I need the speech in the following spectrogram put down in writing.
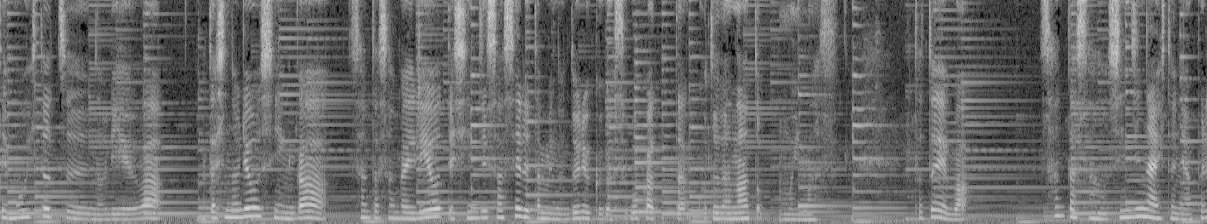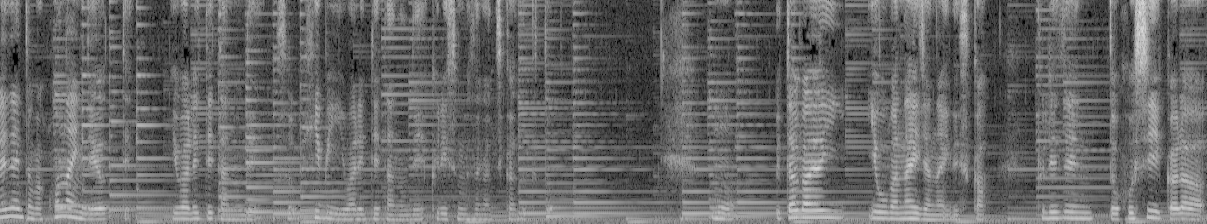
でもう一つの理由は私の両親がサンタさんがいるよって信じさせるための努力がすごかったことだなと思います。例えばサンタさんを信じない人にはプレゼントが来ないんだよって言われてたのでそう日々言われてたのでクリスマスが近づくと。もう疑いようがないじゃないですか。プレゼント欲しいから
